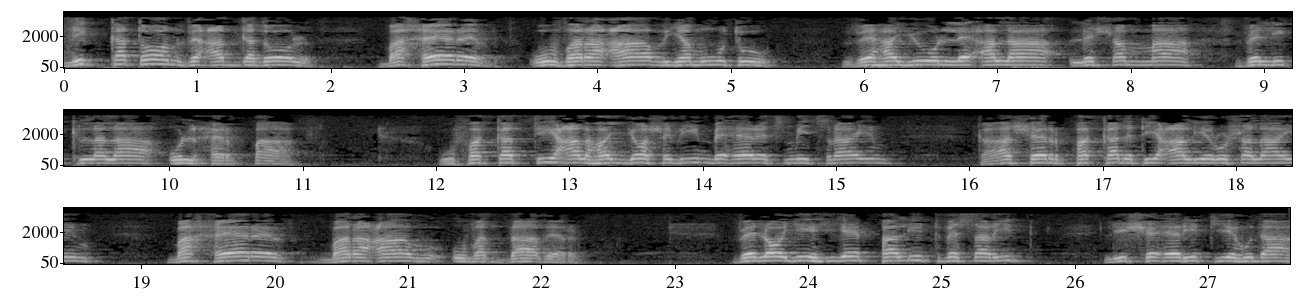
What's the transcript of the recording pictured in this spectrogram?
מקטון ועד גדול, בחרב וברעב ימותו, והיו לאלה, לשמה ולקללה ולחרפה. ופקדתי על היושבים בארץ מצרים, כאשר פקדתי על ירושלים, בחרב, ברעב ובדבר. ולא יהיה פליט ושריד לשארית יהודה,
